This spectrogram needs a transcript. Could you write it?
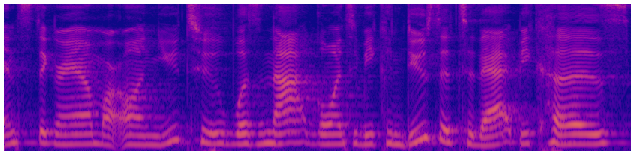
Instagram or on YouTube was not going to be conducive to that because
